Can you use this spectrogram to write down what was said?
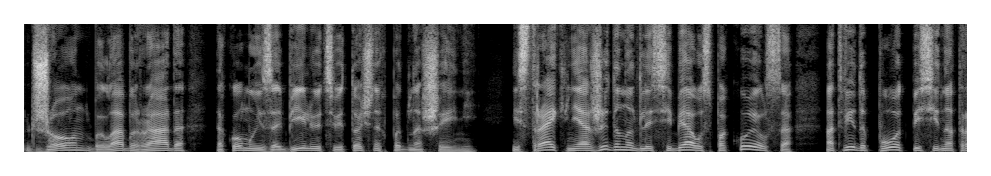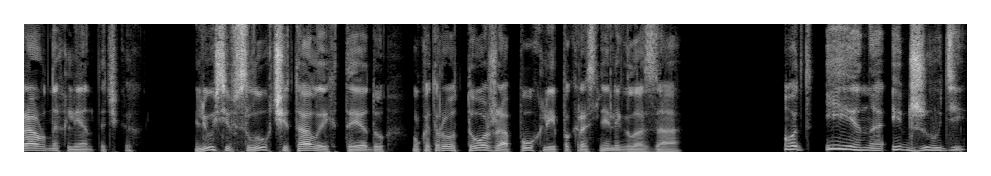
Джон была бы рада такому изобилию цветочных подношений, и Страйк неожиданно для себя успокоился от вида подписей на траурных ленточках. Люси вслух читала их Теду, у которого тоже опухли и покраснели глаза. «От Иена и Джуди»,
